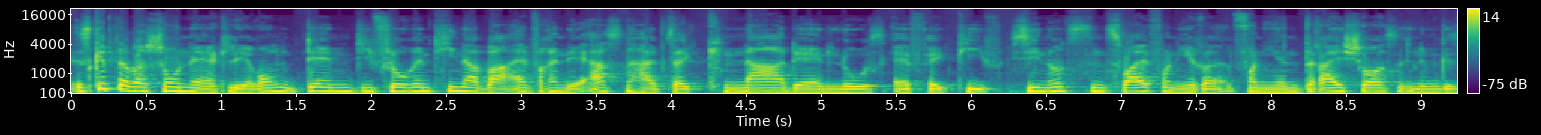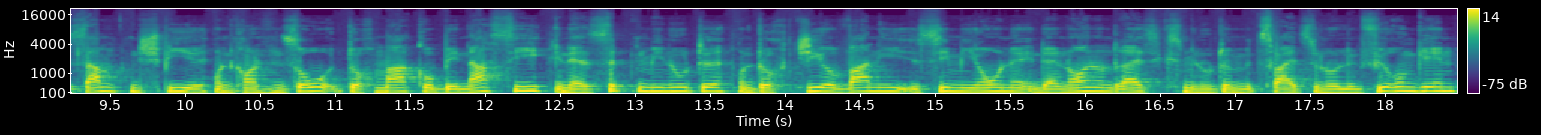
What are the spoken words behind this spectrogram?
Es gibt aber schon eine Erklärung, denn die Florentina war einfach in der ersten Halbzeit gnadenlos effektiv. Sie nutzten zwei von, ihrer, von ihren drei Chancen in dem gesamten Spiel und konnten so durch Marco Benassi in der siebten Minute und durch Giovanni Simeone in der 39. Minute mit 2 zu 0 in Führung gehen.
